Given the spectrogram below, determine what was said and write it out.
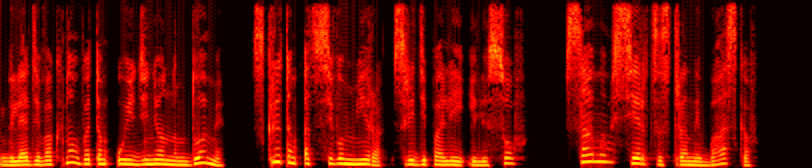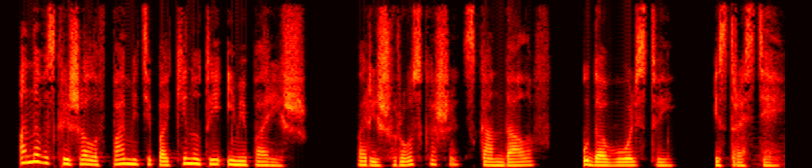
Глядя в окно в этом уединенном доме, скрытом от всего мира среди полей и лесов, в самом сердце страны басков, она воскрешала в памяти покинутый ими Париж. Париж роскоши, скандалов, удовольствий и страстей.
